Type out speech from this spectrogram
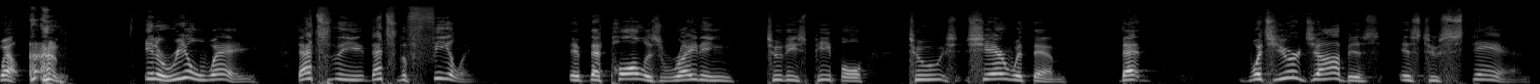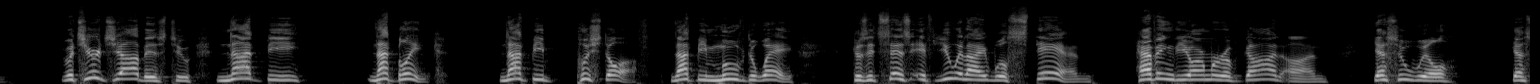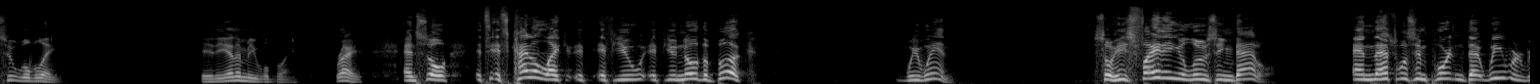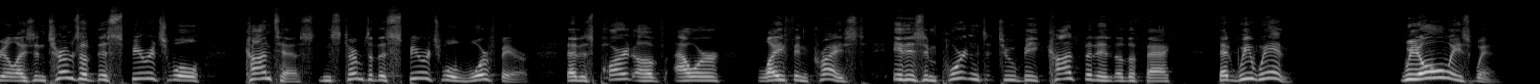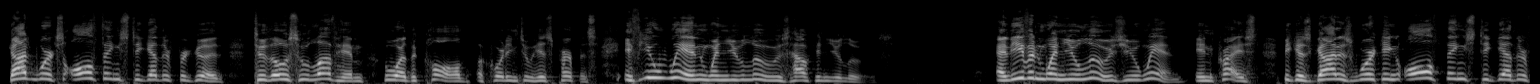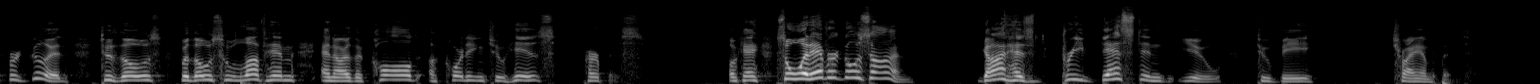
Well, in a real way, that's the, that's the feeling that Paul is writing to these people to share with them that what your job is is to stand what your job is to not be, not blink, not be pushed off, not be moved away. Because it says, if you and I will stand having the armor of God on, guess who will, guess who will blink? The enemy will blink. Right. And so it's, it's kind of like if, if, you, if you know the book, we win. So he's fighting a losing battle. And that's what's important that we would realize in terms of this spiritual contest, in terms of this spiritual warfare that is part of our life in Christ, it is important to be confident of the fact that we win. We always win. God works all things together for good to those who love him, who are the called according to his purpose. If you win when you lose, how can you lose? And even when you lose, you win in Christ because God is working all things together for good to those for those who love him and are the called according to his purpose. Okay? So whatever goes on, God has predestined you to be triumphant.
